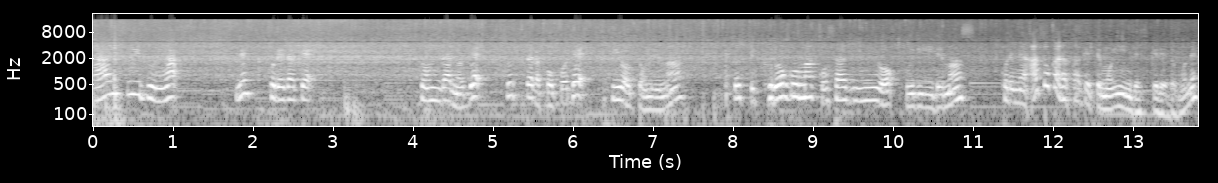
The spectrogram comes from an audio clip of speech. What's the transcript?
はい水分がねこれだけ。飛んだのでそしたらここで火を止めます。そして黒ごま小さじ2を振り入れます。これね後からかけてもいいんですけれどもね。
